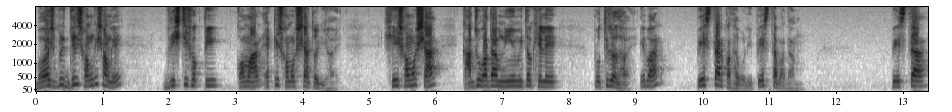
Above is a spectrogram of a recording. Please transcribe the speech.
বয়স বৃদ্ধির সঙ্গে সঙ্গে দৃষ্টিশক্তি কমার একটি সমস্যা তৈরি হয়। সেই সমস্যা কাজু বাদাম নিয়মিত খেলে প্রতিরোধ হয়। এবার পেস্তার কথা বলি, পেস্তা বাদাম। পেস্তা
